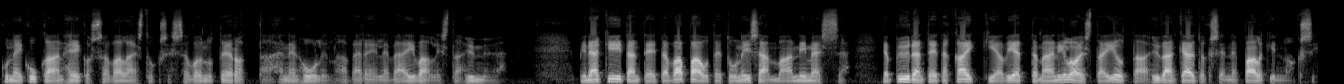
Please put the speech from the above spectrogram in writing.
kun ei kukaan heikossa valaistuksessa voinut erottaa hänen huulillaan väreilevää ivallista hymyä. Minä kiitän teitä vapautetun isänmaan nimessä ja pyydän teitä kaikkia viettämään iloista iltaa hyvän käytöksenne palkinnoksi.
